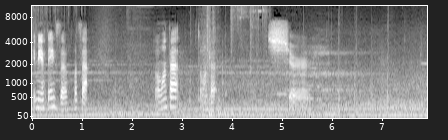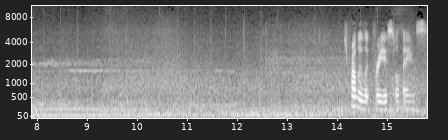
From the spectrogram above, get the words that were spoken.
Give me your things though. What's that? Do I want that? Don't want that. Sure. Should probably look for useful things.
